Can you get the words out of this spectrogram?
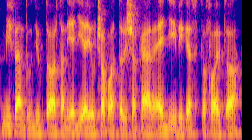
mi fent tudjuk tartani egy ilyen jó csapattal is akár egy évig ezt a fajta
